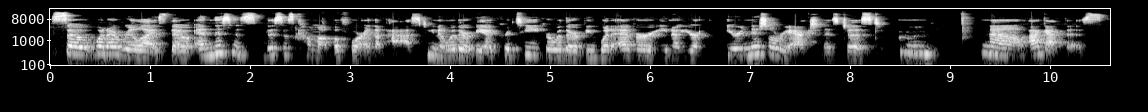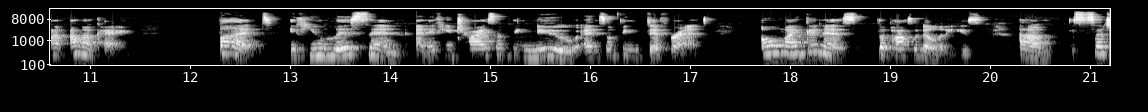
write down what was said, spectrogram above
so what I realized though, and this is this has come up before in the past, you know, whether it be a critique or whether it be whatever, you know, your your initial reaction is just, mm, no, I got this. I'm okay. But if you listen and if you try something new and something different, oh my goodness, the possibilities. Um, such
